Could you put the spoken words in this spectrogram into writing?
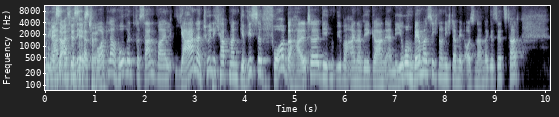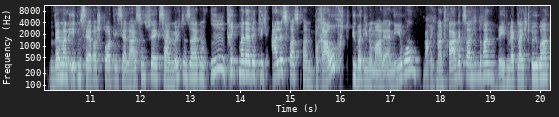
Und Besser als wir selbst als Sportler hochinteressant, weil ja, natürlich hat man gewisse Vorbehalte gegenüber einer veganen Ernährung, wenn man sich noch nicht damit auseinandergesetzt hat wenn man eben selber sportlich sehr leistungsfähig sein möchte und sagen, hm, kriegt man da wirklich alles, was man braucht über die normale Ernährung? Mache ich mal ein Fragezeichen dran, reden wir gleich drüber.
